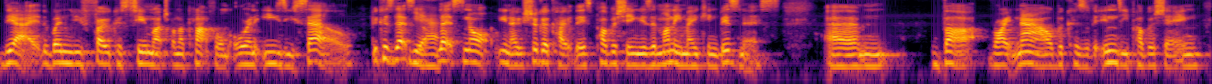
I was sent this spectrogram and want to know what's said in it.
yeah, when you focus too much on a platform or an easy sell, because let's, yeah. not, let's not, you know, sugarcoat this. Publishing is a money making business. Um, but right now, because of indie publishing,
